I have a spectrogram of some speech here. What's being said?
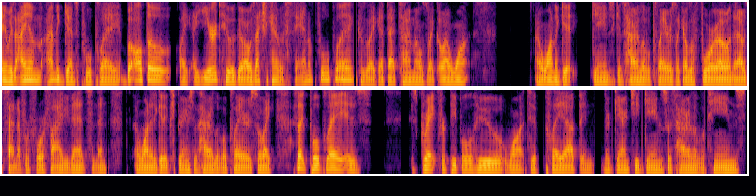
anyways, I am I'm against pool play, but although like a year or two ago, I was actually kind of a fan of pool play because like at that time I was like, oh, I want I want to get games against higher level players. Like I was a 4-0 and then I would sign up for four or five events and then I wanted to get experience with higher level players. So like I feel like pool play is is great for people who want to play up and they're guaranteed games with higher level teams.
